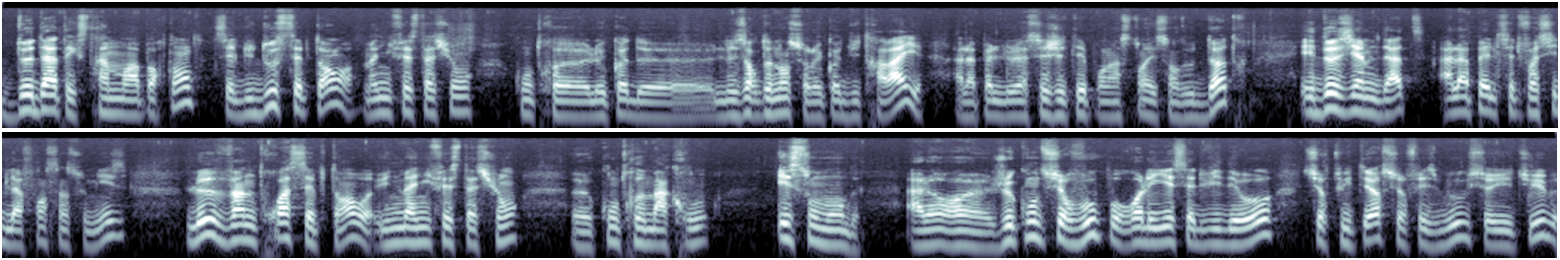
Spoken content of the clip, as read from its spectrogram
deux dates extrêmement importantes. Celle du 12 septembre, manifestation contre euh, les ordonnances sur le code du travail, à l'appel de la CGT pour l'instant et sans doute d'autres. Et deuxième date, à l'appel cette fois-ci de la France insoumise, le 23 septembre, une manifestation contre Macron et son monde. Alors je compte sur vous pour relayer cette vidéo sur Twitter, sur Facebook, sur YouTube.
